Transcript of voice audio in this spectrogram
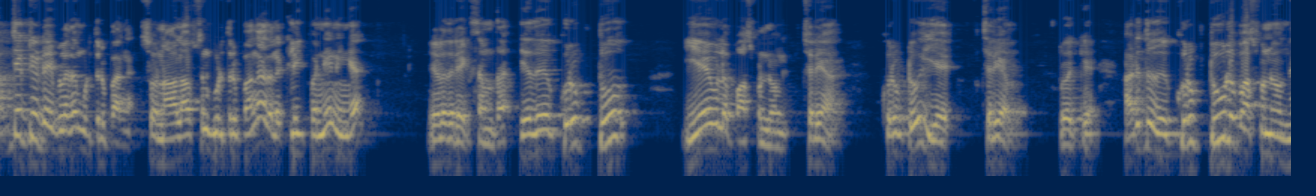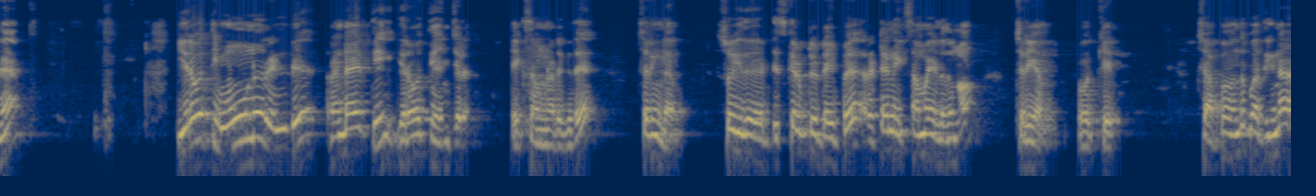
அப்ஜெக்டிவ் டைப்பில் தான் கொடுத்துருப்பாங்க. ஸோ நாலு ஆப்ஷன் கொடுத்துருப்பாங்க. அதில் கிளிக் பண்ணி நீங்கள் எழுதுகிற எக்ஸாம் தான். இது குரூப் டூ ஏவில் பாஸ் பண்ணுவாங்க. சரியா? குரூப் டூ ஏ சரியா? ஓகே அடுத்தது குரூப் டூவில் பாஸ் பண்ணுவாங்க. இருபத்தி மூணு ரெண்டு ரெண்டாயிரத்தி இருபத்தி அஞ்சில் எக்ஸாம் நடக்குது. சரிங்களா? ஸோ இது டிஸ்கிரிப்டிவ் டைப்பு ரிட்டர்ன் எக்ஸாமாக எழுதணும். சரியா? ஓகே சரி அப்போ வந்து பார்த்தீங்கன்னா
